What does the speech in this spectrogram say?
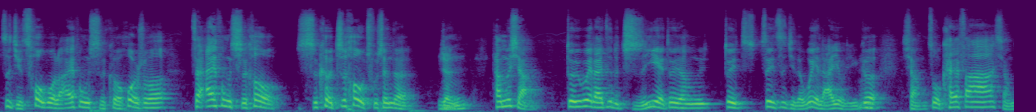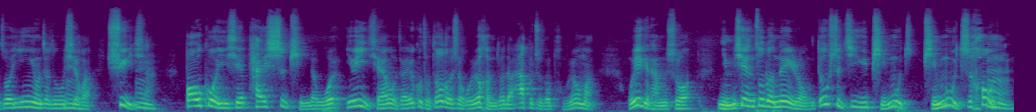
自己错过了 iPhone 时刻，或者说在 iPhone 时刻时刻之后出生的人，嗯他们想对未来自己的职业，对他们对对自己的未来有一嗯。个想做开发、想做应用这东西的话，去一下。嗯。包括一些拍视频的，我因为以前我在优酷土豆的时候，我有很多的 UP 主的朋友嘛，我也给他们说，你们现在做的内容都是基于屏幕屏幕之后的，嗯。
